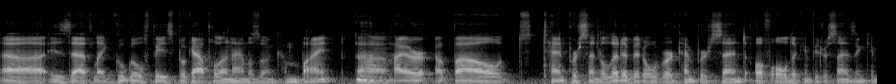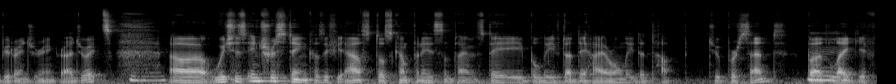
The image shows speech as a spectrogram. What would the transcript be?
uh, is that like Google, Facebook, Apple, and Amazon combined uh, hire about 10%, a little bit over 10% of all the computer science and computer engineering graduates, uh, which is interesting because if you ask those companies, sometimes they believe that they hire only the top 2%. But like if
